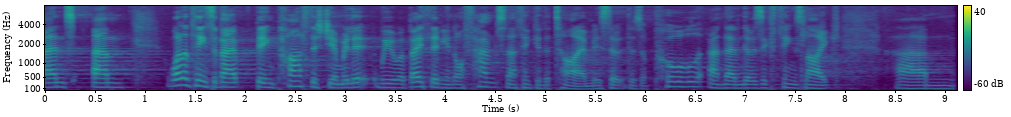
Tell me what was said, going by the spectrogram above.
And um, one of the things about being part of this gym, we, li- we were both living in Northampton, I think, at the time, is that there's a pool, and then there was things like um,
